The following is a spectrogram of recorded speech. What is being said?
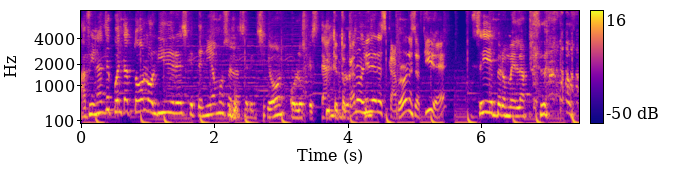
A final de cuentas, todos los líderes que teníamos en la selección o los que están. Y te tocaron líderes cabrones a ti, ¿eh? Sí, pero me la pelaba.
